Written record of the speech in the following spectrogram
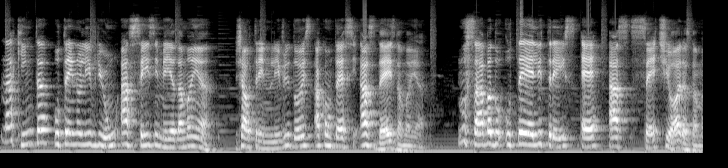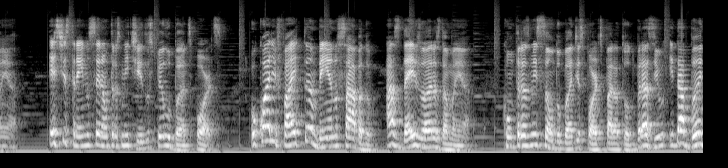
na quinta, o treino livre 1 às 6 e meia da manhã. Já o treino livre 2 acontece às 10 da manhã. No sábado, o TL3 é às 7 horas da manhã. Estes treinos serão transmitidos pelo Band Sports. O Qualify também é no sábado, às 10 horas da manhã com transmissão do Band Esportes para todo o Brasil e da Band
